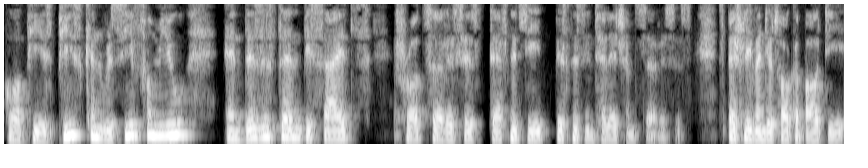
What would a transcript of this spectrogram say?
or PSPs can receive from you. And this is then besides fraud services, definitely business intelligence services, especially when you talk about the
